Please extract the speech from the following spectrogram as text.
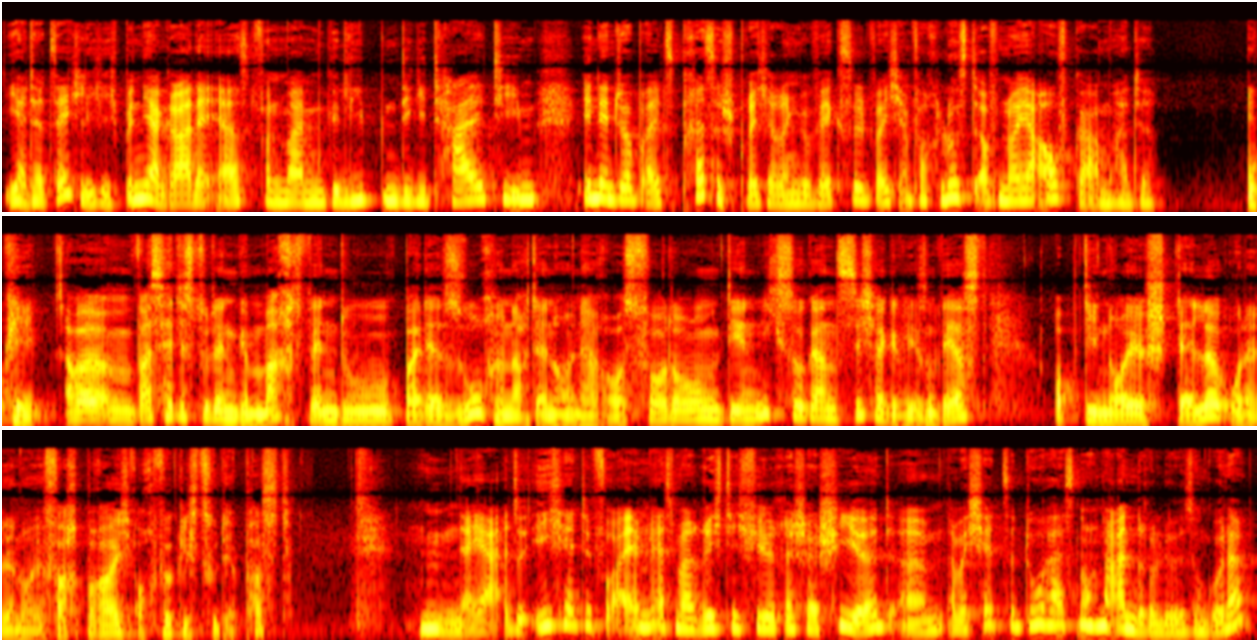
Ja, tatsächlich. Ich bin ja gerade erst von meinem geliebten Digitalteam in den Job als Pressesprecherin gewechselt, weil ich einfach Lust auf neue Aufgaben hatte. Okay, aber ähm, was hättest du denn gemacht, wenn du bei der Suche nach der neuen Herausforderung dir nicht so ganz sicher gewesen wärst, ob die neue Stelle oder der neue Fachbereich auch wirklich zu dir passt? Hm, naja, also ich hätte vor allem erstmal richtig viel recherchiert, ähm, aber ich schätze, du hast noch eine andere Lösung, oder?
